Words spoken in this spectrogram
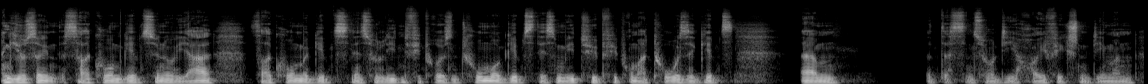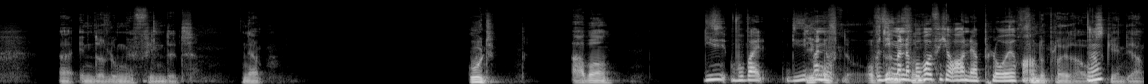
Angiosarkom gibt es, Synovialsarkome gibt es, den soliden fibrösen Tumor gibt es, Desomid-Typ Fibromatose gibt es. Ähm, das sind so die häufigsten, die man äh, in der Lunge findet. Ja. Gut, aber die, wobei, die sieht man, oft, oft sieht man aber häufig auch an der Pleura. Von der Pleura ja? ausgehend, ja.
